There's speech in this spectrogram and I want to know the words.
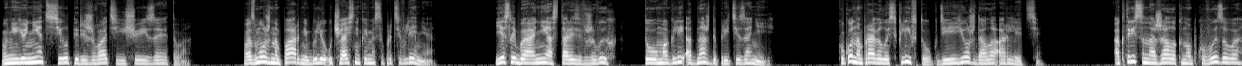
У нее нет сил переживать еще из-за этого. Возможно, парни были участниками сопротивления. Если бы они остались в живых, то могли однажды прийти за ней. Куко направилась к лифту, где ее ждала Орлетти. Актриса нажала кнопку вызова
